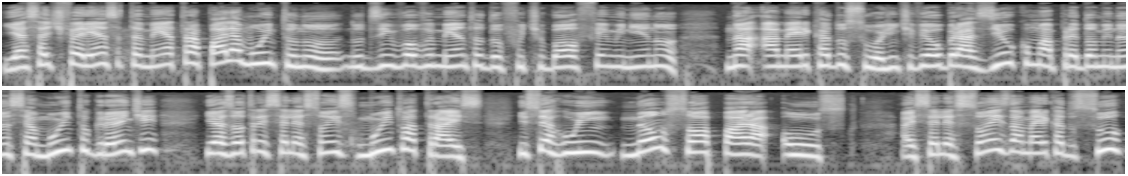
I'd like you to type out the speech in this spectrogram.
E essa diferença também atrapalha muito no, no, desenvolvimento do futebol feminino na América do Sul. A gente vê o Brasil com uma predominância muito grande e as outras seleções muito atrás. Isso é ruim não só para os, as seleções da América do Sul,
